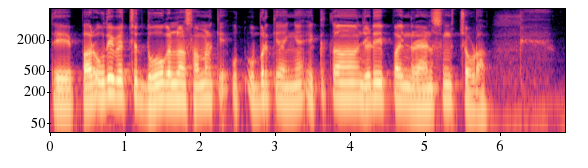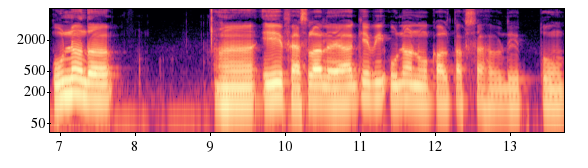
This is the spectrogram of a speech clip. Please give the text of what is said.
ਤੇ ਪਰ ਉਹਦੇ ਵਿੱਚ ਦੋ ਗੱਲਾਂ ਸਾਹਮਣ ਕੇ ਉ- ਉੱਭਰ ਕੇ ਆਈਆਂ। ਇੱਕ ਤਾਂ ਜਿਹੜੇ ਭਾਈ ਨਰਾਇਣ ਸਿੰਘ ਚੌੜਾ ਉਹਨਾਂ ਦਾ ਇਹ ਫੈਸਲਾ ਲਿਆ ਕਿ ਵੀ ਉਹਨਾਂ ਨੂੰ ਅਕਾਲ ਤਖਤ ਸਾਹਿਬ ਦੇ ਤੋਂ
